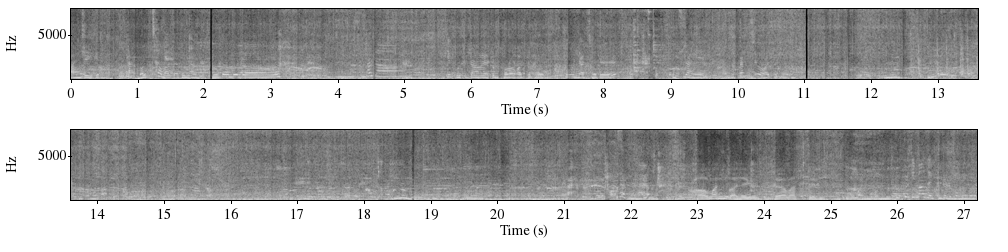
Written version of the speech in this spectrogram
하나도 안 질겨. 딱 넣자마자 그냥 녹아버려. 짜잔. 이 고추장을 좀 덜어가지고 구운 야채를 고추장에 딱 찍어가지고. 음. 과음하는 거 아니야? 이거 내가 봤을 때 너무 많이 먹었는데. 이 맛에 비료를 먹는구나.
